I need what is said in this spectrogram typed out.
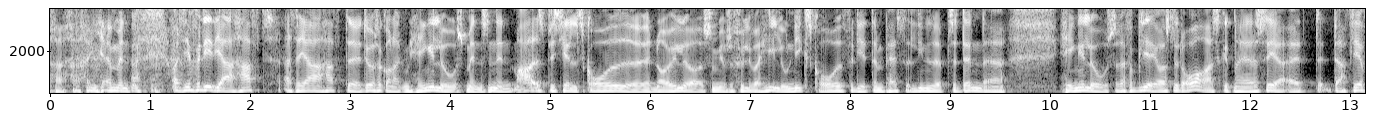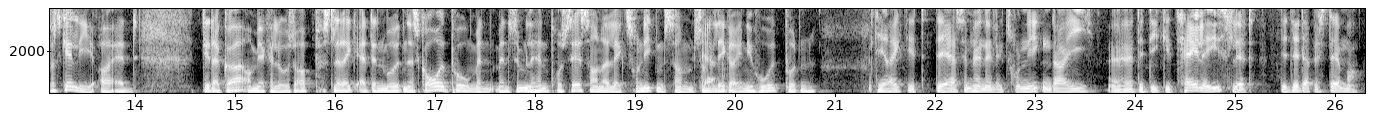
Jamen, og det er fordi, at jeg har haft, altså jeg har haft, øh, det var så godt nok en hængelås, men sådan en meget specielt skåret øh, nøgle, og som jo selvfølgelig var helt unik skåret, fordi at den passede lige netop til den der hængelås, og derfor bliver jeg også lidt overrasket, når jeg ser, at der er flere forskellige, og at det, der gør, om jeg kan låse op, slet ikke er den måde, den er skåret på, men, men simpelthen processoren og elektronikken, som, som ja. Ja. ligger inde i hovedet på den. Det er rigtigt. Det er simpelthen elektronikken, der er i. Øh, Det digitale islet, det er det, der bestemmer.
